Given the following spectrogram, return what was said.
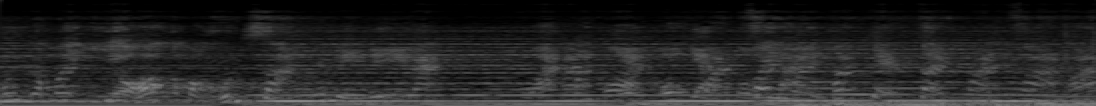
มึงก็มาอีอ๋อก็มาขุนสร้างที่นี่ดีนะวันนั้นก่อนผมอยากไฟไหม้มันเจ็บใจมันว่ามา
